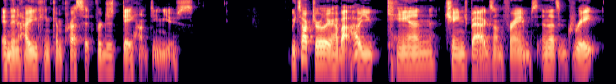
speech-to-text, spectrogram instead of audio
and then how you can compress it for just day hunting use. We talked earlier about how you can change bags on frames, and that's great.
